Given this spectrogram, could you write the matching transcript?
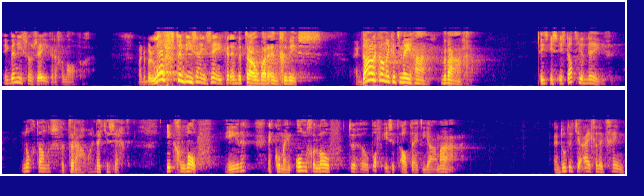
Ik ben niet zo'n zekere gelovige. Maar de beloften die zijn zeker en betrouwbaar en gewis. En daar kan ik het mee bewagen. Is, is, is dat je leven? Nochtans vertrouwen. Dat je zegt, ik geloof Heren, en kom mijn ongeloof te hulp. Of is het altijd ja maar? En doet het je eigenlijk geen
